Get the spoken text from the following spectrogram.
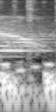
now.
